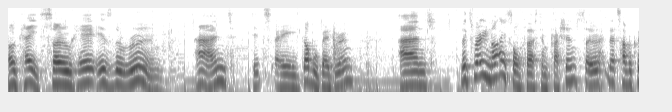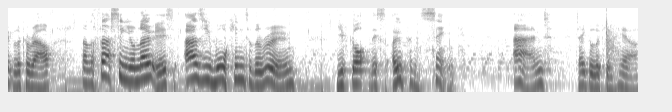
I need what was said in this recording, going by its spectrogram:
Okay, so here is the room and it's a double bedroom and looks very nice on first impression. So let's have a quick look around. Now the first thing you'll notice as you walk into the room, you've got this open sink and take a look in here,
